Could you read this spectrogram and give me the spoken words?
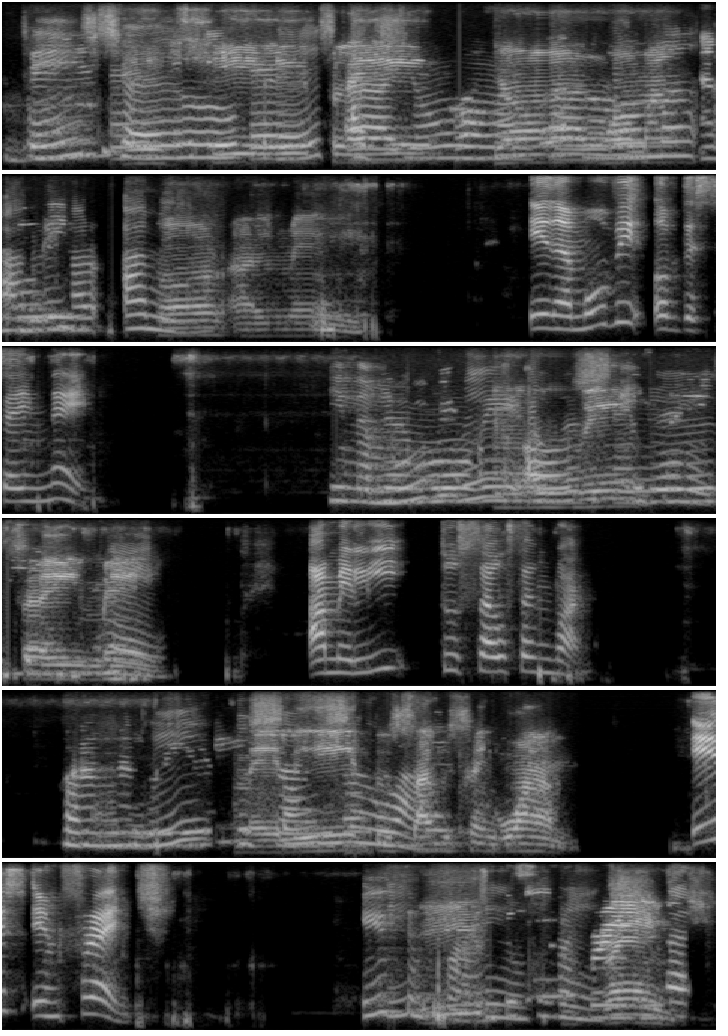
Then she She plays a young young woman, woman Amelie. Amelie. or Amelie in a movie of the same name. In the movie of the same May. Amelie 2001. Amelie Maybe 2001. 2001 Is in French. Is is in French. French.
